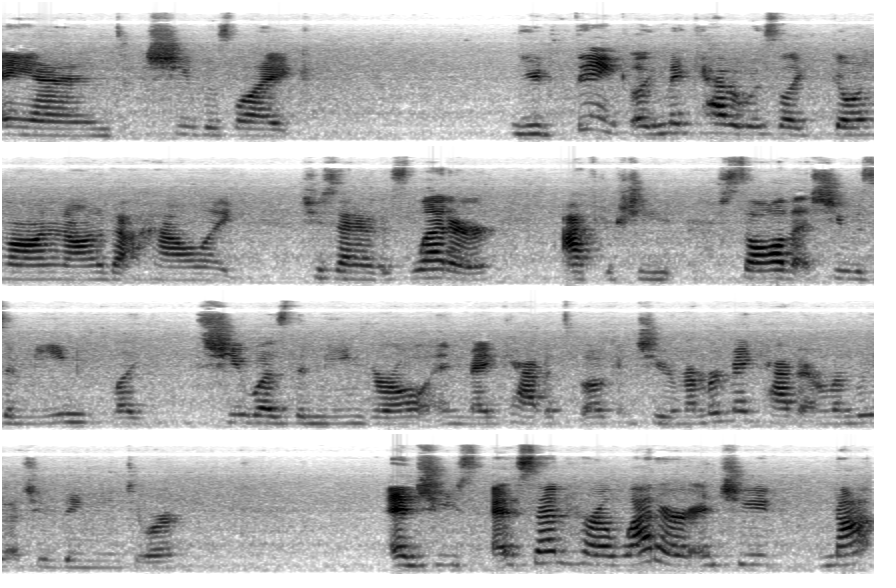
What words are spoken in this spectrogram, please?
and she was like, you'd think like Meg Cabot was like going on and on about how like she sent her this letter after she saw that she was a mean like she was the mean girl in Meg Cabot's book, and she remembered Meg Cabot, remembered that she was being mean to her, and she uh, sent her a letter and she not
